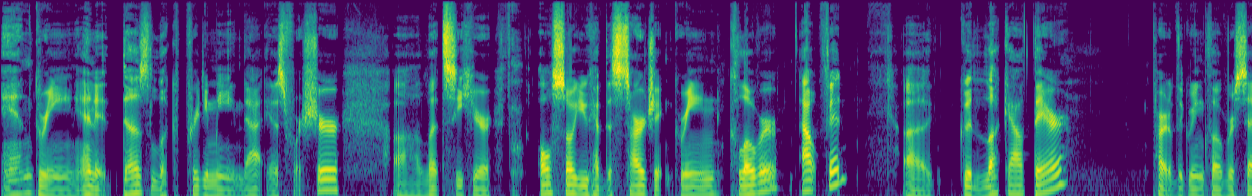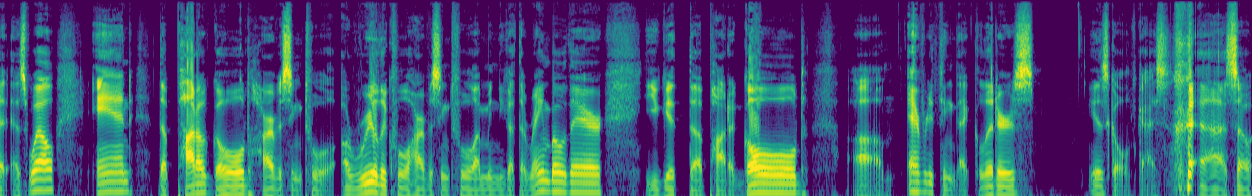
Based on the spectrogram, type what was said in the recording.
and green, and it does look pretty mean. That is for sure. Uh, let's see here. Also, you have the Sergeant Green Clover outfit. Uh, good luck out there part of the Green Clover set as well, and the Pot of Gold harvesting tool. A really cool harvesting tool. I mean, you got the rainbow there, you get the Pot of Gold, um, everything that glitters is gold, guys. uh, so,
